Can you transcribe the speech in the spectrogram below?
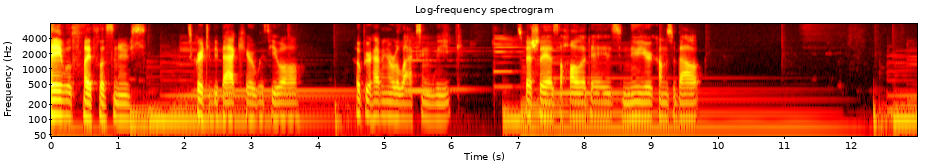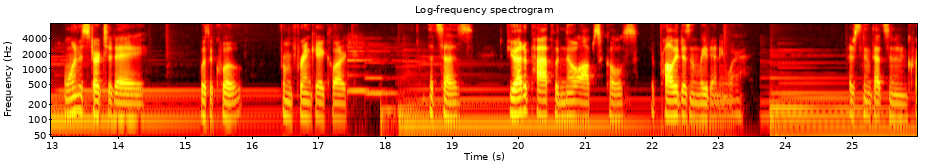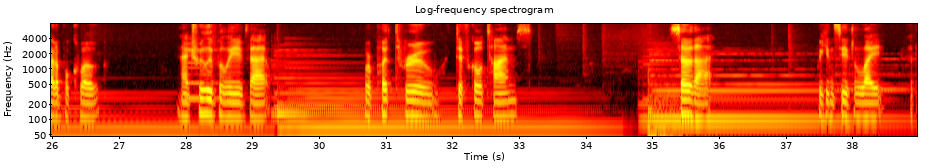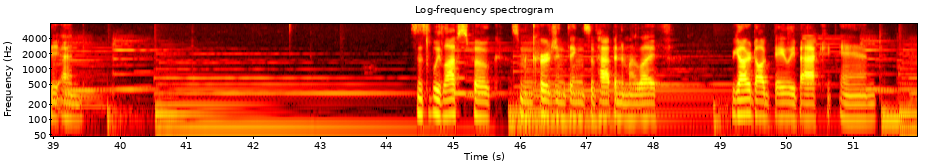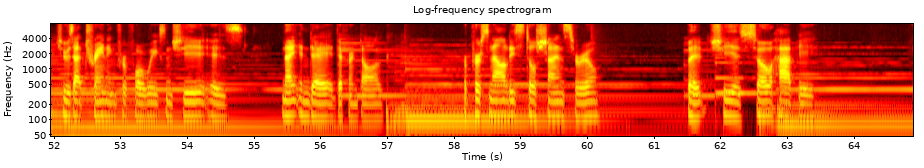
Hey, life listeners. It's great to be back here with you all. Hope you're having a relaxing week, especially as the holidays and New Year comes about. I wanted to start today with a quote from Frank A. Clark that says, If you had a path with no obstacles, it probably doesn't lead anywhere. I just think that's an incredible quote. And I truly believe that we're put through difficult times so that we can see the light at the end. Since we last spoke, some encouraging things have happened in my life. We got our dog Bailey back, and she was at training for four weeks, and she is night and day a different dog. Her personality still shines through, but she is so happy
